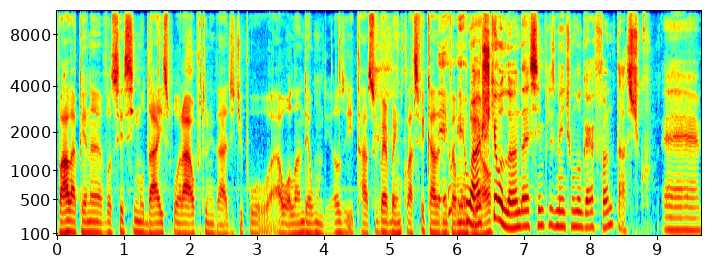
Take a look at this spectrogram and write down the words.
vale a pena você se mudar e explorar a oportunidade. Tipo, a Holanda é um deles e tá super bem classificada a nível Eu, eu mundial. acho que a Holanda é simplesmente um lugar fantástico. É,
